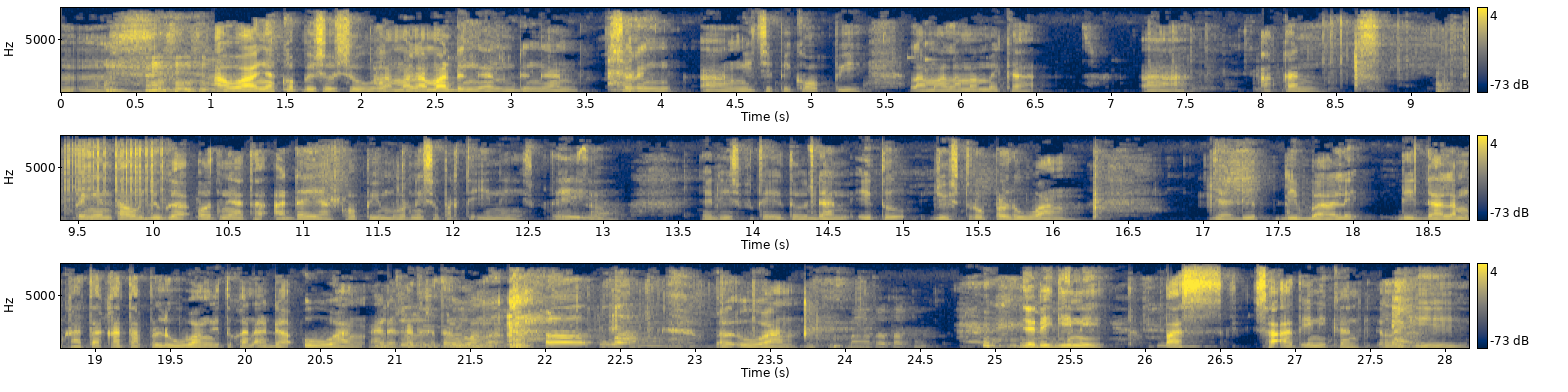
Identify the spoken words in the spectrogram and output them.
Awalnya kopi susu. Lama-lama dengan dengan sering uh, ngicipi kopi lama-lama mereka uh, akan pengen tahu juga oh ternyata ada ya kopi murni seperti ini seperti itu. Jadi seperti itu. Dan itu justru peluang jadi di balik di dalam kata-kata peluang itu kan ada uang ada kata-kata uang uang. Peluang. Jadi gini pas saat ini kan lagi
